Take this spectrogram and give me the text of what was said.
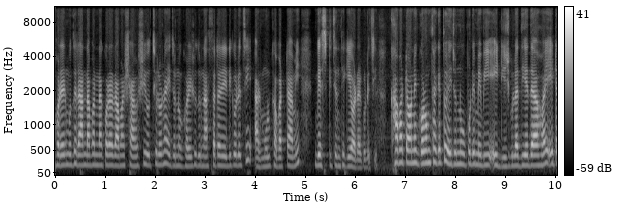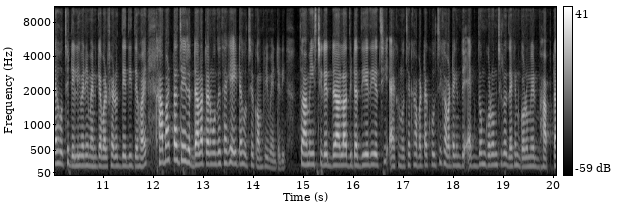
ঘরের মধ্যে রান্না বান্না করার আমার সাহসী হচ্ছিল না এই জন্য ঘরে শুধু নাস্তাটা রেডি করেছি। আর মূল খাবারটা আমি বেস্ট কিচেন থেকেই অর্ডার করেছি। খাবারটা অনেক গরম থাকে তো এই জন্য উপরে মেবি এই ডিশগুলো দিয়ে দেওয়া হয়। এটা হচ্ছে ডেলিভারি ম্যানকে আবার ফেরত দিয়ে দিতে হয়। খাবারটা যে ডালাটার মধ্যে থাকে, এটা হচ্ছে কমপ্লিমেন্টারি তো আমি স্টিলের ডালা দুটা দিয়ে দিয়েছি। এখন হচ্ছে খাবারটা খুলছি। খাবারটা কিন্তু একদম গরম ছিল। দেখেন গরমের ভাবটা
